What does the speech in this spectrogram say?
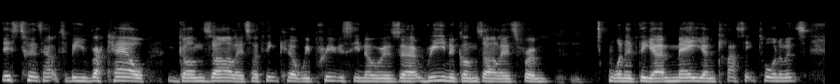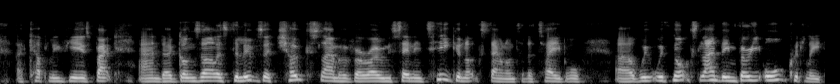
This turns out to be Raquel Gonzalez. I think uh, we previously know as uh, Reina Gonzalez from. Mm-hmm one of the uh, Mae Young Classic tournaments a couple of years back, and uh, Gonzalez delivers a choke slam of her own, sending Tegan Nox down onto the table, uh, with, with, Nox landing very awkwardly,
